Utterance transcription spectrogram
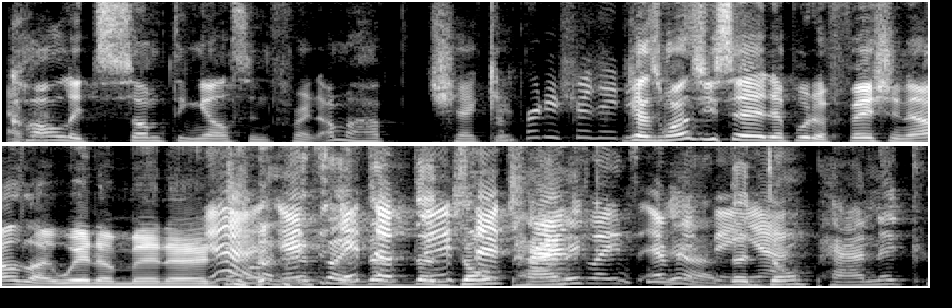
Ever. call it something else in French. I'm gonna have to check it. I'm pretty sure they did. because once you said they put a fish in, I was like, wait a minute. Yeah, But it's, it's, a fish that translates yeah, the yeah. don't panic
